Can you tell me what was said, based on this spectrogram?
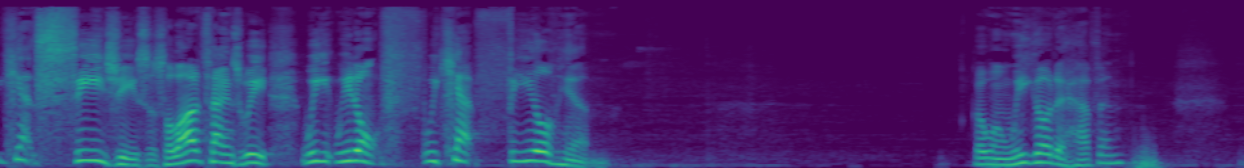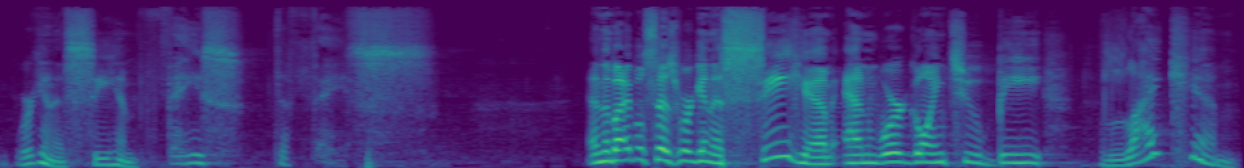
You can't see Jesus. A lot of times we, we, we, don't, we can't feel him. But when we go to heaven, we're going to see him face to face. And the Bible says we're going to see him and we're going to be like him.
